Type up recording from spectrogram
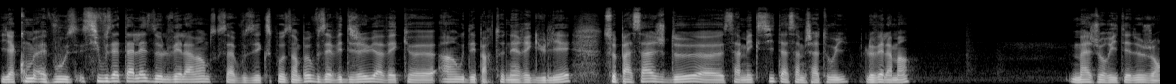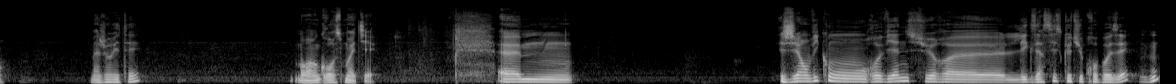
Si vous êtes à l'aise de lever la main, parce que ça vous expose un peu, vous avez déjà eu avec euh, un ou des partenaires réguliers ce passage de euh, ça m'excite à ça me chatouille? Levez la main. Majorité de gens. Majorité? Bon, en grosse moitié. Euh, J'ai envie qu'on revienne sur euh, l'exercice que tu proposais. Mhm.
